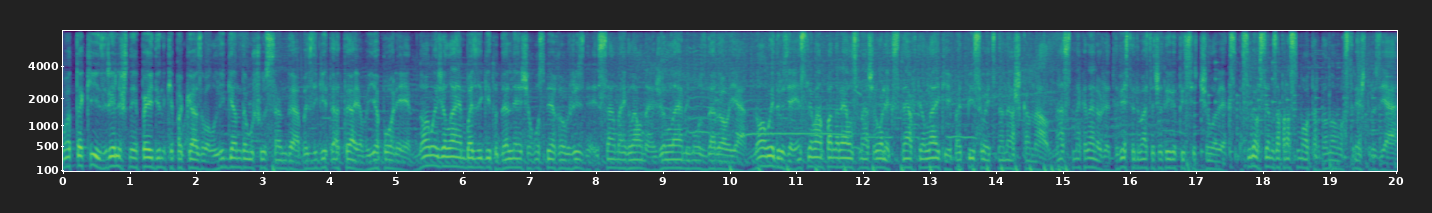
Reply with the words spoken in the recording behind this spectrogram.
Вот такие зрелищные поединки показывал легенда Ушу Санда Базигит Атаев в Японии. А мы желаем Базигиту дальнейших успехов в жизни и самое главное, желаем ему здоровья. Ну а вы, друзья, если вам понравился наш ролик, ставьте лайки и подписывайтесь на наш канал. Нас на канале уже 224 тысячи человек. Спасибо всем за просмотр, до новых встреч, друзья.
